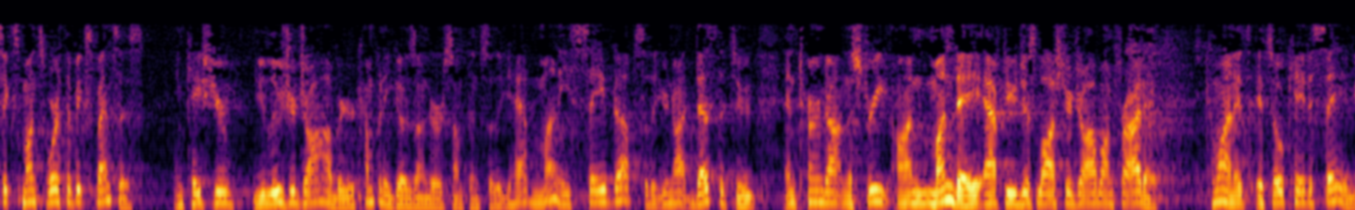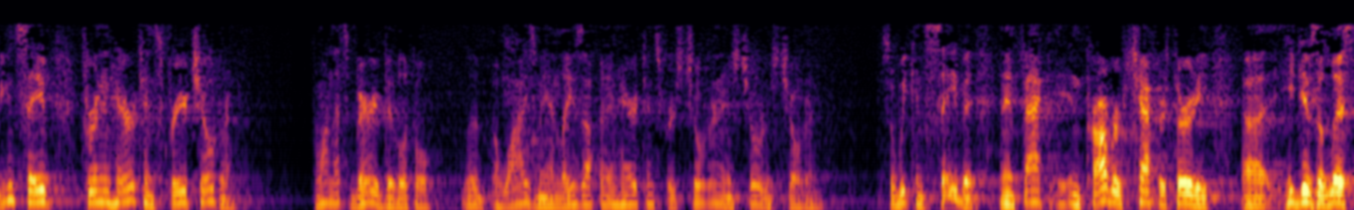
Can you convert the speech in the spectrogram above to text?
six months worth of expenses in case you you lose your job or your company goes under or something, so that you have money saved up, so that you're not destitute and turned out in the street on Monday after you just lost your job on Friday. Come on, it's it's okay to save. You can save for an inheritance for your children. Come on, that's very biblical. A wise man lays up an inheritance for his children and his children's children. So we can save it. And in fact, in Proverbs chapter 30, uh, he gives a list.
